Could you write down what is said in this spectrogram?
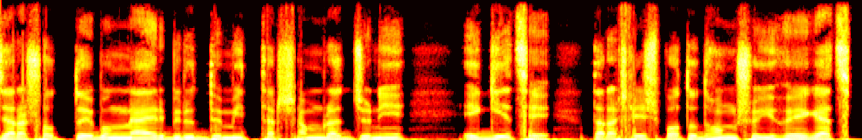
যারা সত্য এবং ন্যায়ের বিরুদ্ধে মিথ্যার সাম্রাজ্য নিয়ে এগিয়েছে, তারা শেষ পথ ধ্বংসই হয়ে গেছে।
